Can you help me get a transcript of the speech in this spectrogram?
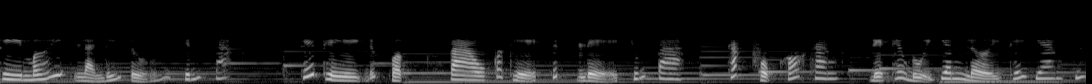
thì mới là lý tưởng chính xác thế thì đức phật sao có thể khích lệ chúng ta khắc phục khó khăn để theo đuổi danh lợi thế gian chứ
